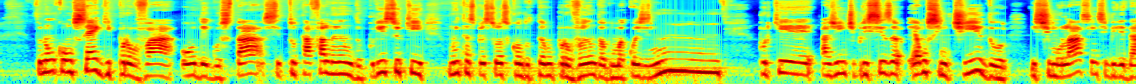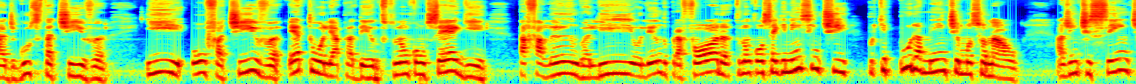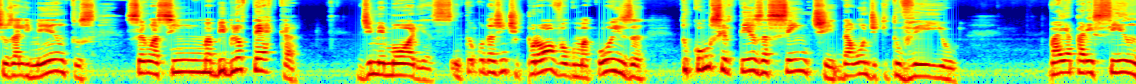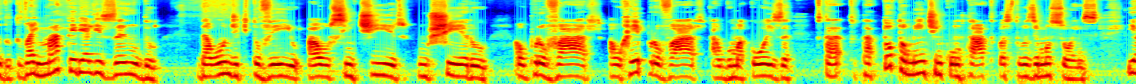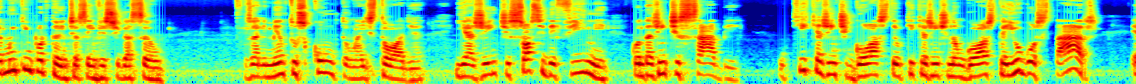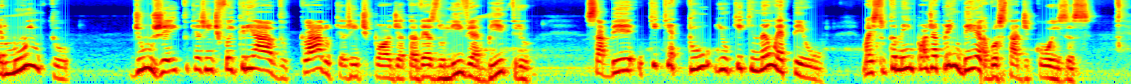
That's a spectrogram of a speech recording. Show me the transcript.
tu não consegue provar ou degustar se tu tá falando. Por isso que muitas pessoas quando estão provando alguma coisa, hum, porque a gente precisa é um sentido estimular a sensibilidade gustativa e olfativa é tu olhar para dentro, tu não consegue tá falando ali, olhando para fora, tu não consegue nem sentir, porque é puramente emocional. A gente sente os alimentos são assim uma biblioteca de memórias. Então, quando a gente prova alguma coisa, tu com certeza sente da onde que tu veio. Vai aparecendo, tu vai materializando da onde que tu veio ao sentir um cheiro, ao provar, ao reprovar alguma coisa, tu tá, tu tá totalmente em contato com as tuas emoções. E é muito importante essa investigação. Os alimentos contam a história e a gente só se define quando a gente sabe o que que a gente gosta e o que que a gente não gosta e o gostar é muito de um jeito que a gente foi criado. Claro que a gente pode através do livre arbítrio saber o que, que é tu e o que, que não é teu. Mas tu também pode aprender a gostar de coisas.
